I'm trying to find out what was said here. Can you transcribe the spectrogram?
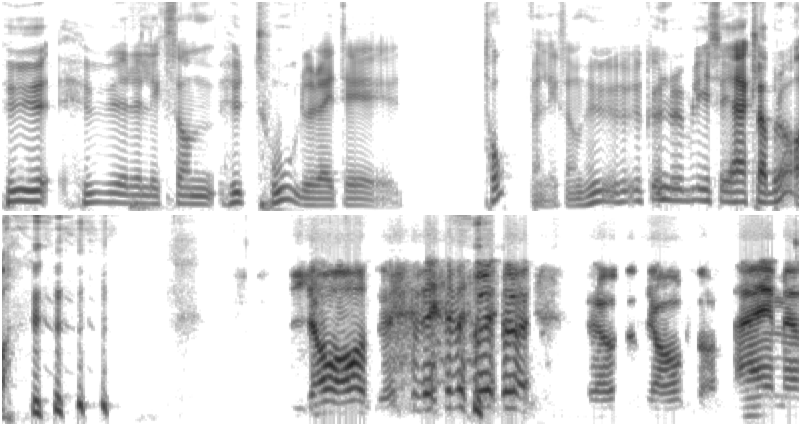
hur, hur är det liksom, hur tog du dig till toppen liksom? Hur, hur kunde du bli så jäkla bra? Ja, det, det, det, jag också. Nej, men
